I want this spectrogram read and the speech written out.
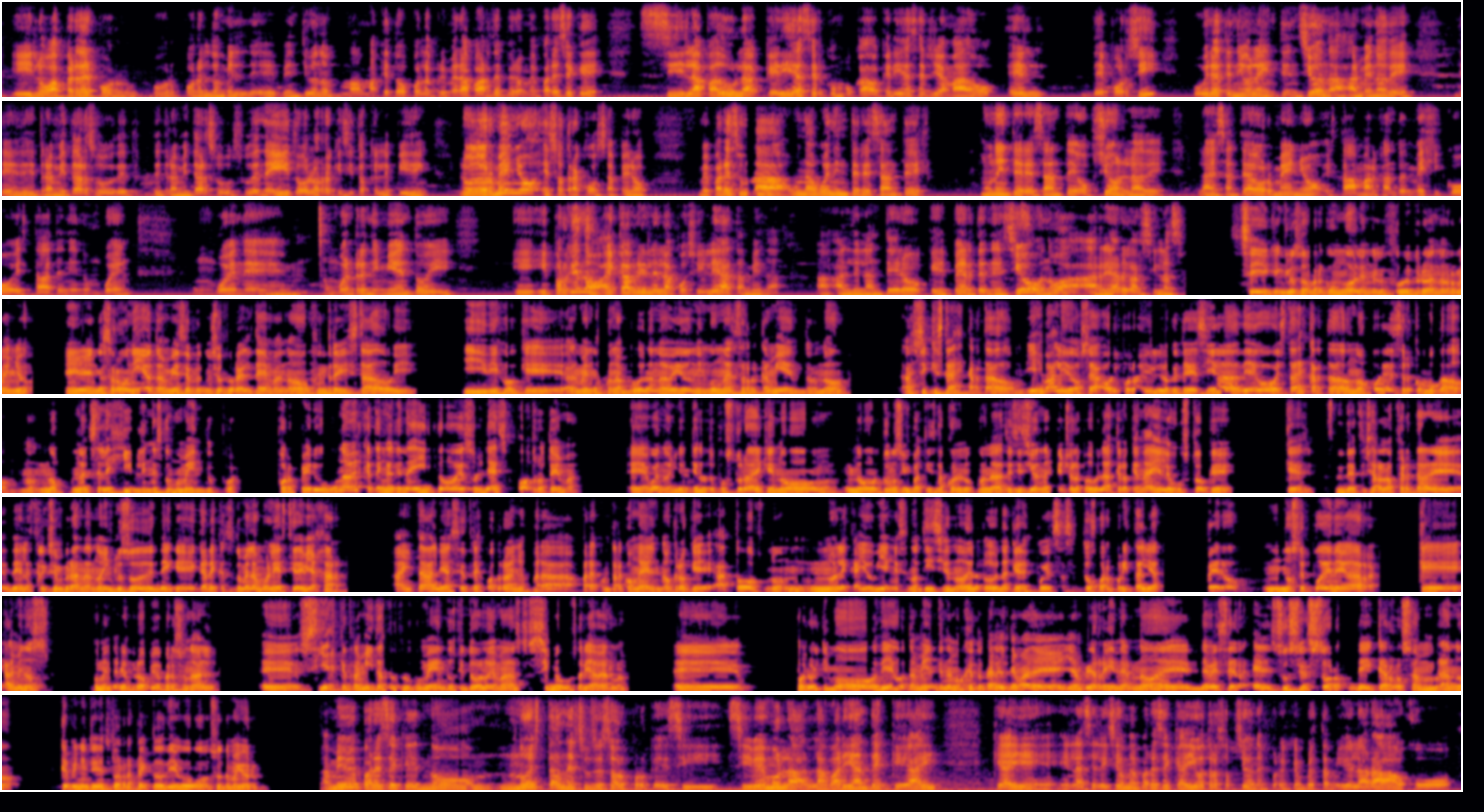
y lo va a perder por, por, el 2021, más, más, que todo por la primera parte, pero me parece que si la Padula quería ser convocado, quería ser llamado, él de por sí hubiera tenido la intención al menos de, de, tramitar, su, de, tramitar su, DNI, todos los requisitos que le piden. Lo de Ormeño es otra cosa, pero me parece una, una buena interesante, una interesante opción la de la de Santiago Ormeño, está marcando en México, está teniendo un buen, un buen, eh, un buen rendimiento y, y, ¿por qué no? Hay que abrirle la posibilidad también a, al delantero que perteneció ¿no? a, Real Garcilaso. Sí, que incluso marcó un gol en el fútbol peruano ormeño. Eh, Néstor Bonillo también se pronunció sobre el tema, ¿no? Fue entrevistado y, y dijo que al menos con la Puebla no ha habido ningún acercamiento, ¿no? Así que está descartado. Y es válido, o sea, hoy por hoy lo que te decía Diego está descartado, no puede ser convocado, no, no, no es elegible en estos momentos por, por Perú. Una vez que tenga el DNI y todo eso ya es otro tema. Eh, bueno, yo entiendo tu postura de que no, no tú no simpatizas con, con, las decisiones que ha hecho la Padula. Creo que a nadie le gustó que, que desechara la oferta de, de la selección peruana, ¿no? Incluso de, que Gareca se tome la molestia de viajar a Italia hace 3, 4 años para, para, contar con él, ¿no? Creo que a todos no, no, le cayó bien esa noticia, ¿no? De la Padula que después aceptó jugar por Italia, pero no se puede negar que, al menos comentario propio, personal, eh, si es que tramita sus documentos y todo lo demás, sí me gustaría verlo. Eh, por último, Diego, también tenemos que tocar el tema de Jean-Pierre Riner, ¿no? Eh, debe ser el sucesor de Carlos Zambrano. ¿Qué opinión tienes tú al respecto, Diego Sotomayor? A mí me parece que no, no está en el sucesor, porque si, si vemos las variantes que hay, que hay en, la selección, me parece que hay otras opciones. Por ejemplo, está Miguel Araujo,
